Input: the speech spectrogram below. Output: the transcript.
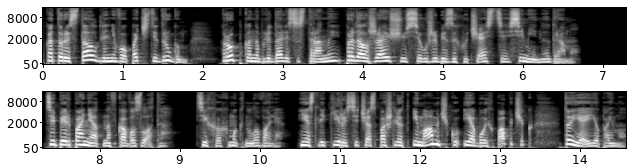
который стал для него почти другом, робко наблюдали со стороны продолжающуюся уже без их участия семейную драму. «Теперь понятно, в кого Злата», — тихо хмыкнула Валя. «Если Кира сейчас пошлет и мамочку, и обоих папочек, то я ее пойму».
